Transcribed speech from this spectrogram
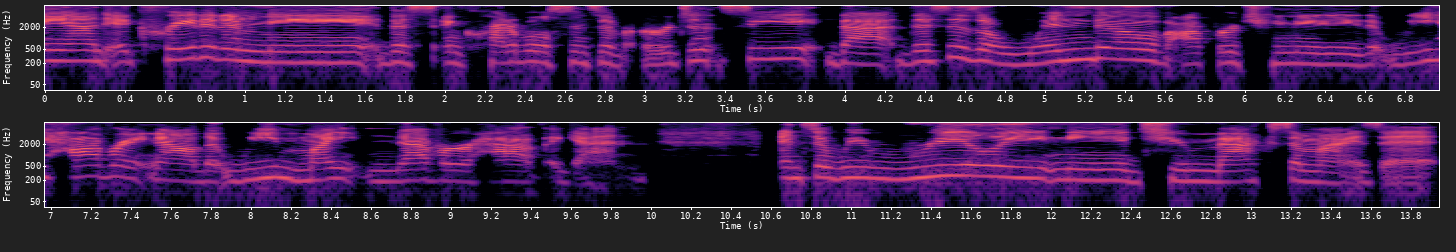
and it created in me this incredible sense of urgency that this is a window of opportunity that we have right now that we might never have again. And so we really need to maximize it.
